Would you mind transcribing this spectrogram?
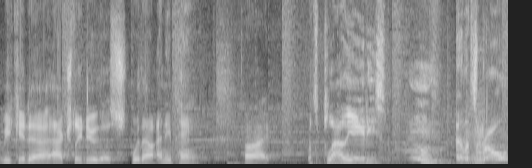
we could uh, actually do this without any pain. All right, let's plow the 80s. Mm, And let's roll.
